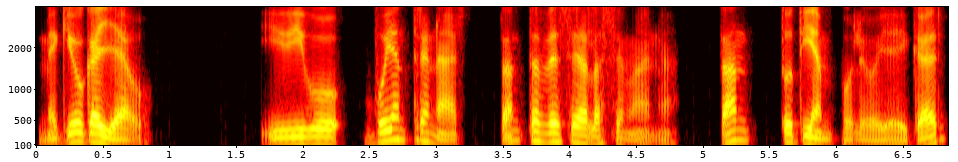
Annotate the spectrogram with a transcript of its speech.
me quedo callado y digo, voy a entrenar tantas veces a la semana, tanto tiempo le voy a dedicar,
